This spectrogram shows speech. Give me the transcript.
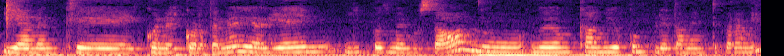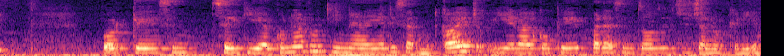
y que con el corte me veía bien y pues me gustaba, no, no era un cambio completamente para mí porque seguía con la rutina de alisarme el cabello y era algo que para ese entonces yo ya no quería.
